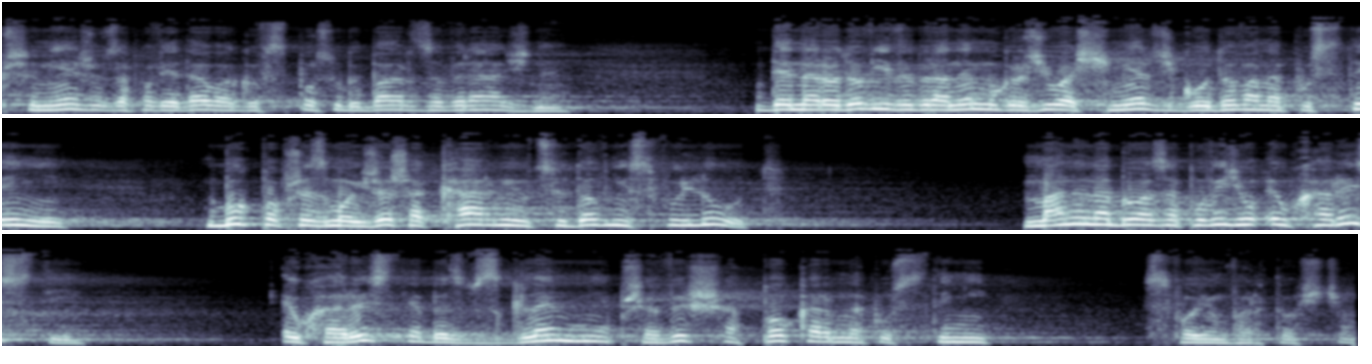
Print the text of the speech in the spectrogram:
Przymierzu zapowiadała go w sposób bardzo wyraźny. Gdy narodowi wybranemu groziła śmierć głodowa na pustyni, Bóg poprzez Mojżesza karmił cudownie swój lud. Manna była zapowiedzią Eucharystii. Eucharystia bezwzględnie przewyższa pokarm na pustyni swoją wartością,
